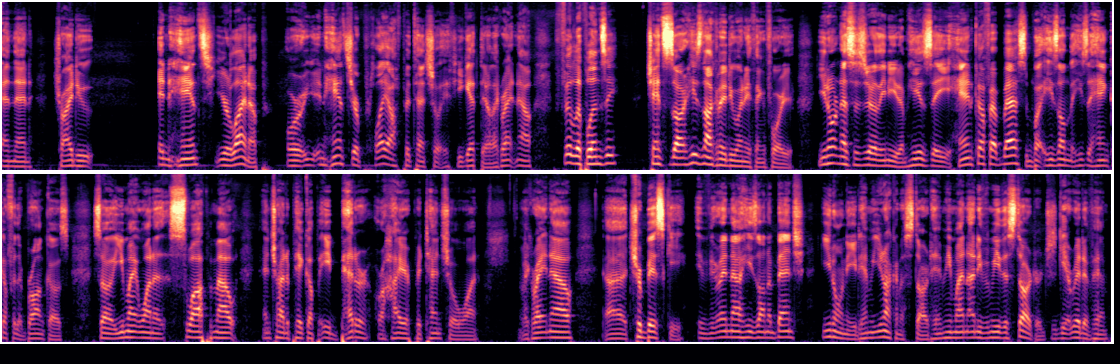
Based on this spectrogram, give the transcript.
and then try to enhance your lineup or enhance your playoff potential if you get there. Like right now, Philip Lindsay, chances are he's not going to do anything for you. You don't necessarily need him. He is a handcuff at best, but he's on the he's a handcuff for the Broncos. So you might want to swap him out and try to pick up a better or higher potential one. Like right now, uh, Trubisky. If right now he's on a bench, you don't need him. You're not going to start him. He might not even be the starter. Just get rid of him,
